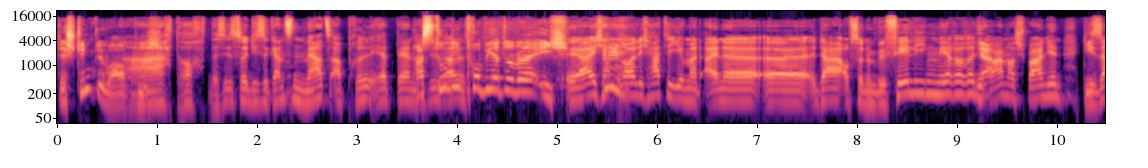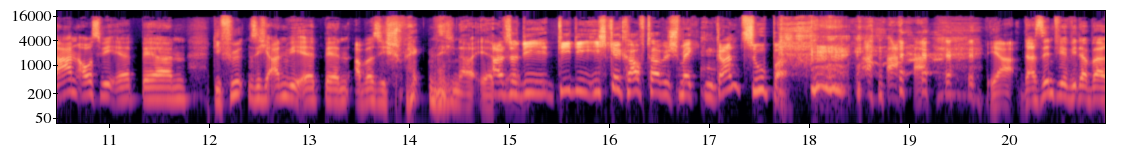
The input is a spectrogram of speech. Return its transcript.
Das stimmt überhaupt nicht. Ach doch, das ist so diese ganzen März, April Erdbeeren. Hast du die alles- probiert oder ich? Ja, ich hatte neulich hatte jemand eine äh, da auf so einem Buffet liegen mehrere, die Ja. waren aus Spanien, die sahen aus wie Erdbeeren, die fühlten sich an wie Erdbeeren, aber sie schmeckten nicht nach Erdbeeren. Also die, die, die ich gekauft habe, schmeckten ganz super. ja, da sind wir wieder bei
